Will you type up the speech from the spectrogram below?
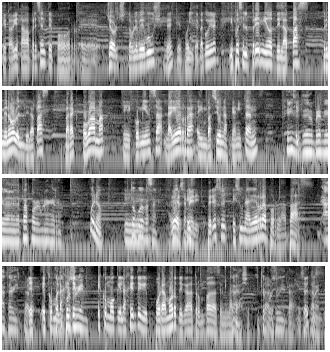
que todavía estaba presente por eh, George W. Bush, ¿eh? que fue el que atacó Irak. Y después el premio de la paz, premio Nobel de la paz, Barack Obama, eh, comienza la guerra e invasión a Afganistán. Qué lindo Sí. tener un premio de la paz por una guerra. Bueno, Todo puede pasar. A ver, es- mérito. pero eso es una guerra por la paz. Ah, está bien. Claro. Es, es como Esto gente, bien. es como que la gente que por amor te caga trompadas en la Claro, calle. Esto Claro. por su bien. Claro, Exactamente.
